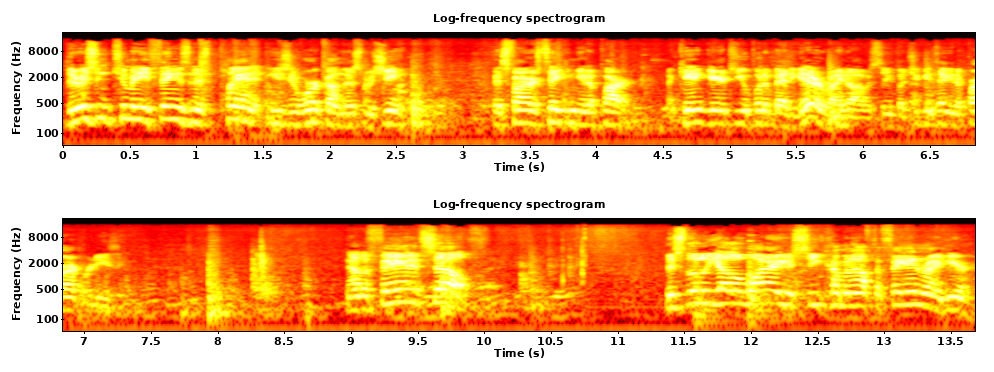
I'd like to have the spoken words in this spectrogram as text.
there isn't too many things in this planet easy to work on this machine as far as taking it apart. I can't guarantee you'll put it back together right, obviously, but you can take it apart pretty easy. Now the fan itself, this little yellow wire you see coming off the fan right here,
